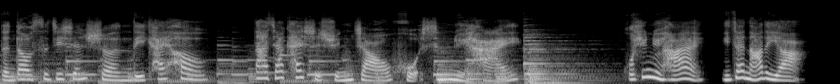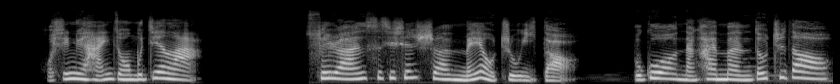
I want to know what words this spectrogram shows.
等到司机先生离开后，大家开始寻找火星女孩。火星女孩，你在哪里呀？火星女孩，你怎么不见啦？虽然司机先生没有注意到，不过男孩们都知道，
